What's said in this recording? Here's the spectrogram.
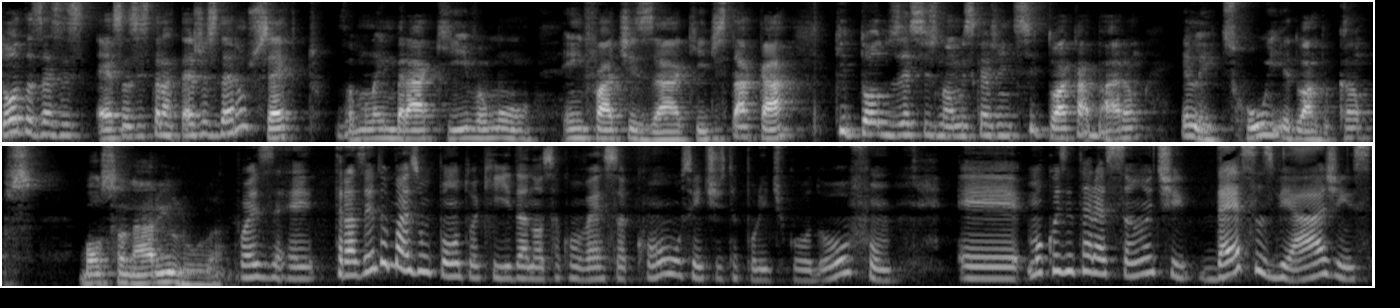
todas essas, essas estratégias deram certo. Vamos lembrar aqui, vamos enfatizar aqui, destacar que todos esses nomes que a gente citou acabaram eleitos. Rui, Eduardo Campos, Bolsonaro e Lula. Pois é. Trazendo mais um ponto aqui da nossa conversa com o cientista político Rodolfo, é, uma coisa interessante dessas viagens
